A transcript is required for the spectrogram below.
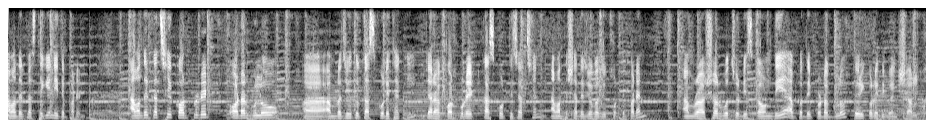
আমাদের কাছ থেকে নিতে পারেন। আমাদের কাছে কর্পোরেট অর্ডারগুলো আমরা যেহেতু কাজ করে থাকি, যারা কর্পোরেট কাজ করতে চাচ্ছেন, আমাদের সাথে যোগাযোগ করতে পারেন। আমরা সর্বোচ্চ ডিসকাউন্ট দিয়ে আপনাদের প্রোডাক্টগুলো তৈরি করে দেবো, ইনশাআল্লাহ।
